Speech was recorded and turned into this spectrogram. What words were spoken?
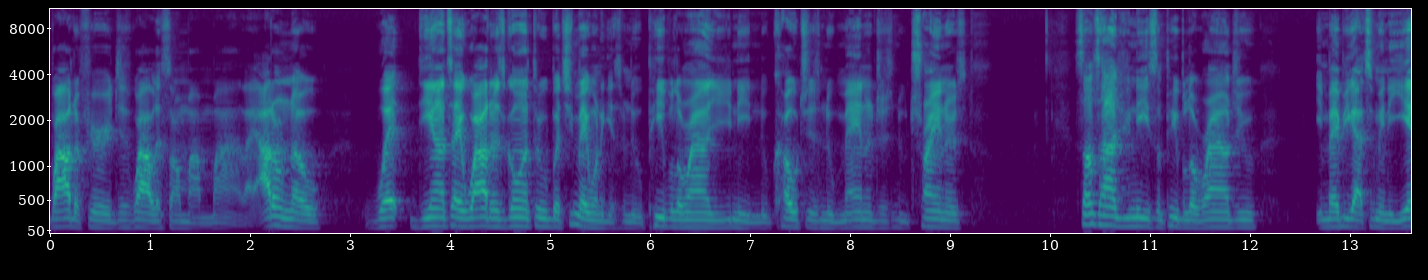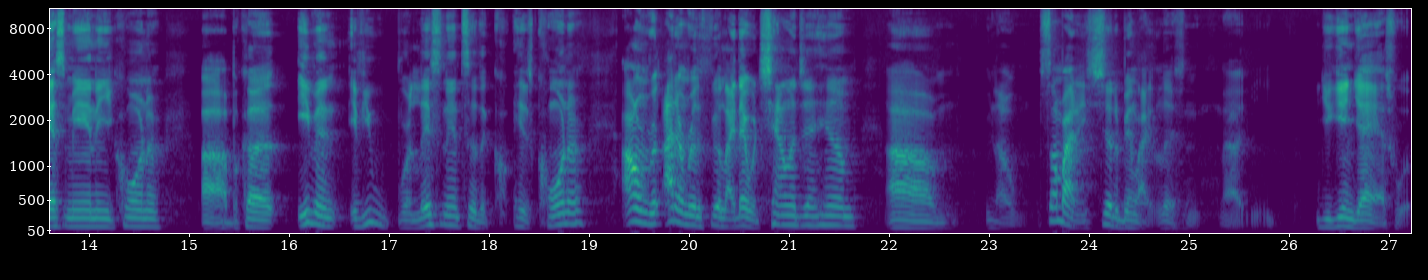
Wilder Fury, just while it's on my mind. Like, I don't know what Deontay Wilder is going through, but you may want to get some new people around you. You need new coaches, new managers, new trainers sometimes you need some people around you. Maybe you got too many yes men in your corner. Uh, because even if you were listening to the his corner, I don't. Re- I didn't really feel like they were challenging him. Um, you know, somebody should have been like, "Listen, uh, you getting your ass whooped.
